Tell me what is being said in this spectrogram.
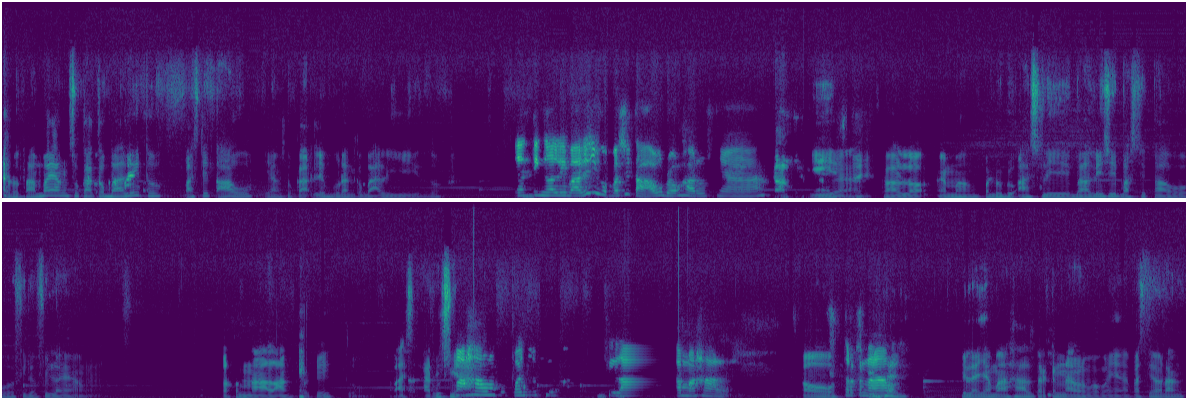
Terutama yang suka ke Bali tuh pasti tahu, yang suka liburan ke Bali gitu. Yang tinggal di Bali juga pasti tahu dong harusnya. Iya. Kalau emang penduduk asli Bali sih pasti tahu villa-villa yang terkenal angker itu. Pas harusnya. Mahal pokoknya villa mahal. Oh, Terkenal. villa- Villanya mahal, terkenal pokoknya. Pasti orang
